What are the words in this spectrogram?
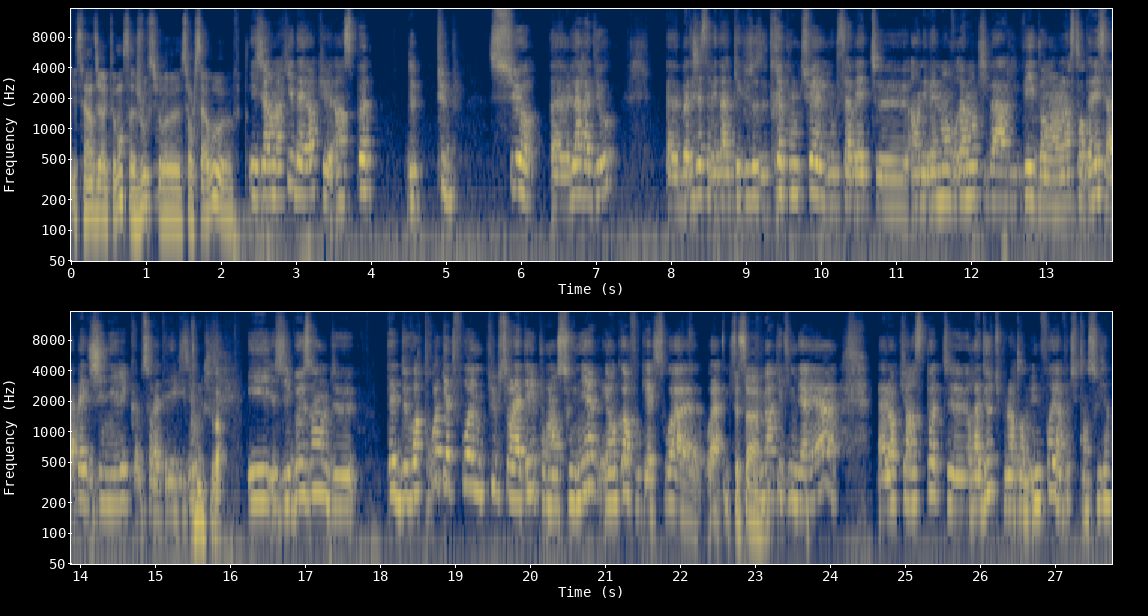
Et c'est indirectement, ça joue sur, euh, sur le cerveau. en fait. Et j'ai remarqué d'ailleurs qu'un spot de pub sur euh, la radio, euh, bah déjà ça va être un- quelque chose de très ponctuel, donc ça va être euh, un événement vraiment qui va arriver dans l'instantané, ça va pas être générique comme sur la télévision. Oui, c'est ça. Et j'ai besoin de peut-être de voir 3-4 fois une pub sur la télé pour m'en souvenir, et encore faut qu'elle soit euh, voilà, C'est ça. du marketing derrière, alors qu'un spot euh, radio tu peux l'entendre une fois et en fait tu t'en souviens.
